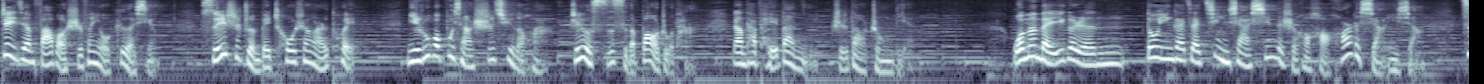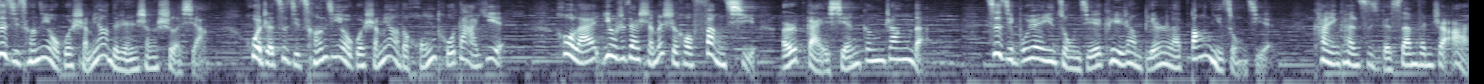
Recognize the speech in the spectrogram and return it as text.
这件法宝十分有个性，随时准备抽身而退。你如果不想失去的话，只有死死地抱住它。让它陪伴你直到终点。我们每一个人都应该在静下心的时候，好好的想一想，自己曾经有过什么样的人生设想，或者自己曾经有过什么样的宏图大业，后来又是在什么时候放弃而改弦更张的。自己不愿意总结，可以让别人来帮你总结，看一看自己的三分之二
